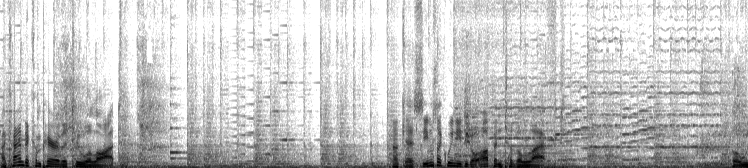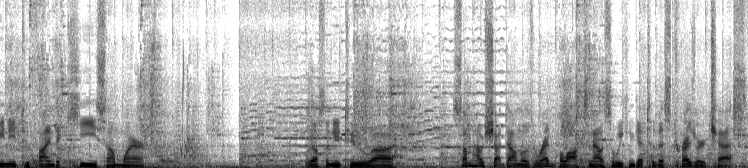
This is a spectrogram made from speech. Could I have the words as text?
I kind of compare the two a lot. Okay, seems like we need to go up and to the left. But we need to find a key somewhere. We also need to uh, somehow shut down those red blocks now so we can get to this treasure chest.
